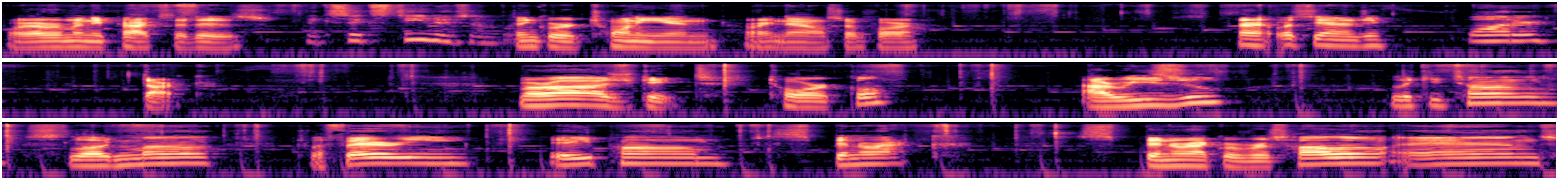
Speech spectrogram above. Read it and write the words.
whatever many packs it is. Like 16 or something. I think we're 20 in right now so far. Alright, what's the energy? Water. Dark. Mirage Gate. Torkoal. Arizu. Lickitung. Slugma. Clefairy. Aipom. Spinarak. Spinarak Reverse Hollow. And.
